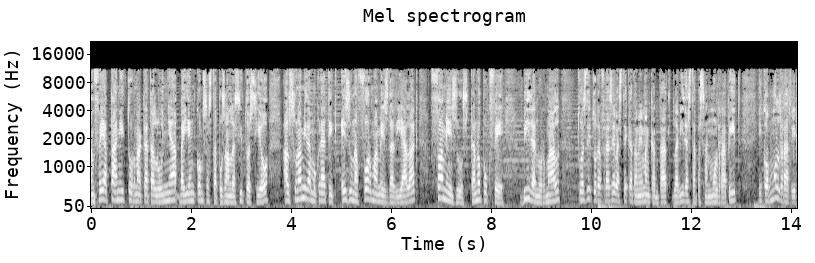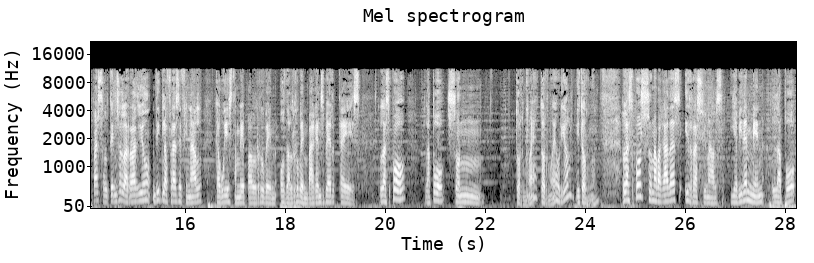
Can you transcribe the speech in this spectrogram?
Em feia pànic tornar a Catalunya veient com s'està posant la situació. El tsunami democràtic és una forma més de diàleg. Fa mesos que no puc fer vida normal. Tu has dit una frase, Basté, que també m'ha encantat. La vida està passant molt ràpid i com molt ràpid passa el temps a la ràdio, dic la frase final, que avui és també pel Ruben o del Ruben Wagensberg, que és les por, la por són torno, eh? Torno, eh, Oriol? I torno. Les pors són a vegades irracionals i, evidentment, la por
